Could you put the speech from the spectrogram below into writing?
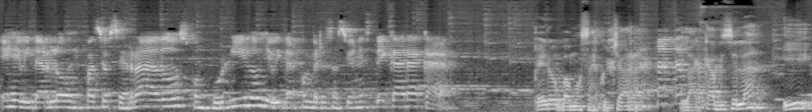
es evitar los espacios cerrados, concurridos y evitar conversaciones de cara a cara. Pero vamos a escuchar la cápsula y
